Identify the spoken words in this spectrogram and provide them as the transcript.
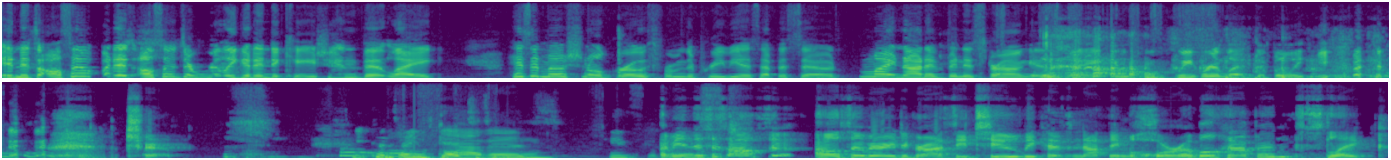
and it's also but it's also it's a really good indication that like his emotional growth from the previous episode might not have been as strong as like we were led to believe. True. He contains Gavin. multitudes. I mean, this is also also very Degrassi too because nothing horrible happens. Like,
